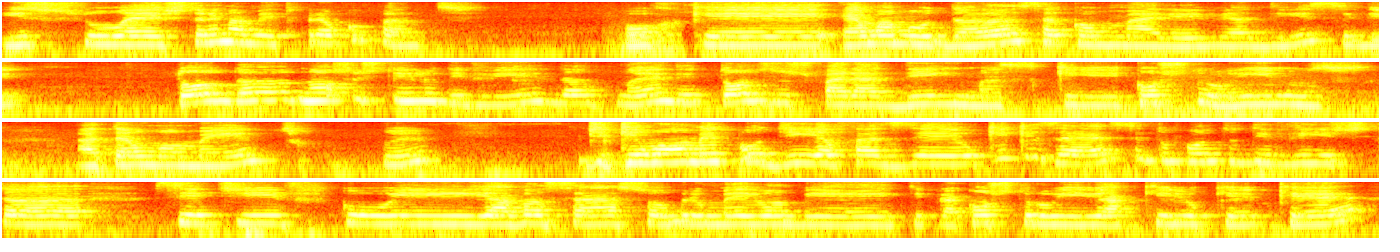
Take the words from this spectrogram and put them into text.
Isso é extremamente preocupante, porque é uma mudança, como Marília disse, de todo o nosso estilo de vida, né, de todos os paradigmas que construímos até o momento, né, de que o homem podia fazer o que quisesse do ponto de vista científico e avançar sobre o meio ambiente para construir aquilo que ele quer,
